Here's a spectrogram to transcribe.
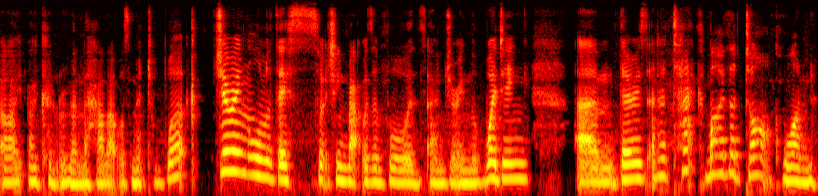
I, I couldn't remember how that was meant to work. During all of this switching backwards and forwards and during the wedding, um, there is an attack by the Dark One.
